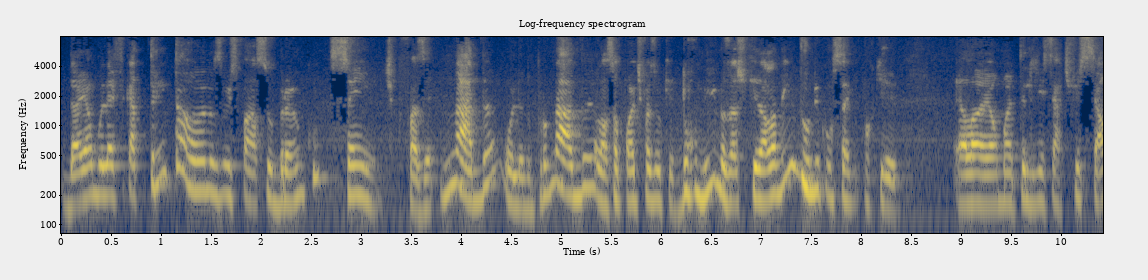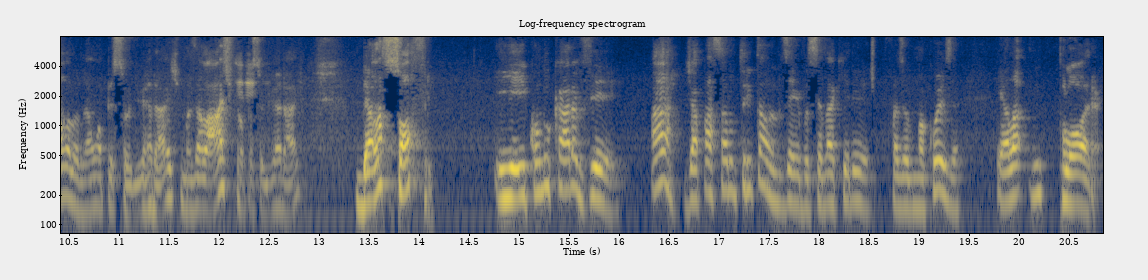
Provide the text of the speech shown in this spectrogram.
Daí a mulher fica 30 anos no espaço branco, sem tipo, fazer nada, olhando pro nada. Ela só pode fazer o quê? Dormir, mas acho que ela nem dormir consegue, porque ela é uma inteligência artificial, ela não é uma pessoa de verdade, mas ela acha que é uma pessoa de verdade. Daí ela sofre. E aí, quando o cara vê, ah, já passaram 30 anos, aí você vai querer fazer alguma coisa? Ela implora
